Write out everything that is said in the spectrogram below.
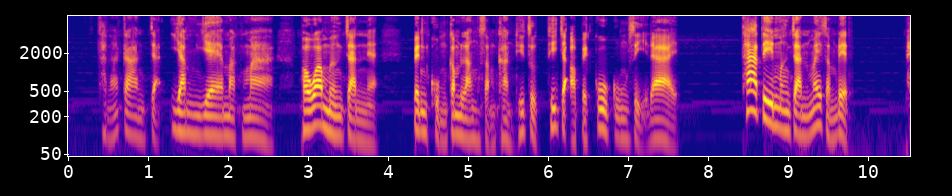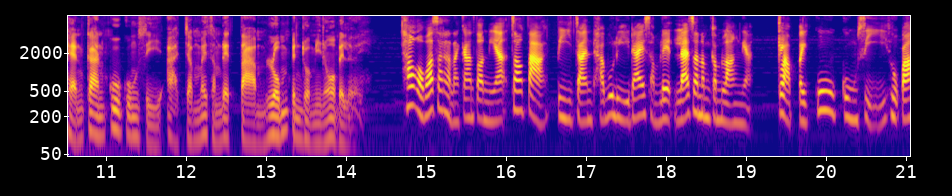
ๆสถานการณ์จะย่ำแย่มากๆ เพราะว่าเมืองจันทร์เนี่ย เป็นขุมกำลังสำคัญที่สุดที่จะเอาไปกู้กรุงศรีได้ ถ้าตีเมืองจันทร์ไม่สำเร็จ แผนการกู้กรุงศรีอาจจะไม่สำเร็จตามล้มเป็นโดมิโนไปเลย เท่ากับว่าสถานการณ์ตอนเนี้ยเจ้าตากตีจันทบุรีได้สำเร็จ และจะนำกำลังเนี่ยกลับไปกู้กรุงศรีถูกปะ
